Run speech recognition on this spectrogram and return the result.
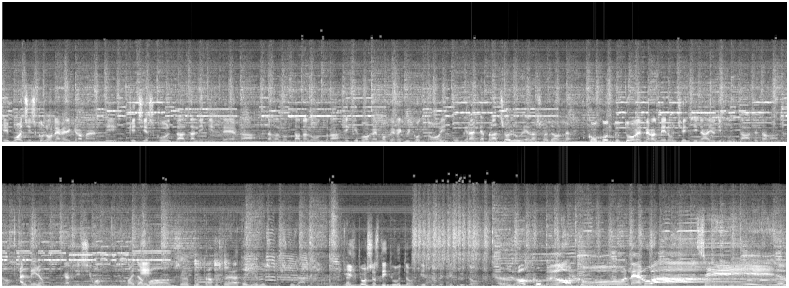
Negramanti. Il buon Ciscolone Regramanti che ci ascolta dall'Inghilterra, dalla lontana Londra e che vorremmo avere qui con noi. Un grande abbraccio a lui e alla sua donna. Co-conduttore per almeno un centinaio di puntate, tra l'altro. Almeno. Grandissimo. Poi dopo so- purtroppo sono arrivato io, mi sc- scusatemi. E il tuo sostituto, il tuo sostituto. Rocco. Rocco Leroy! Sì, lo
